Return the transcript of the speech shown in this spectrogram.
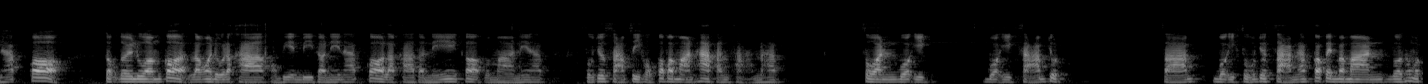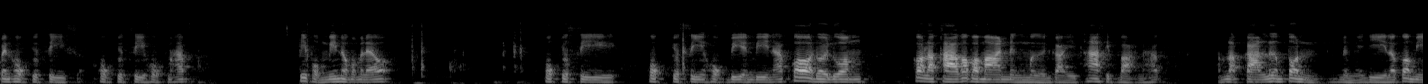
นะครับ ก็ ตกโดยรวมก็เรามาดูราคาของ BNB ตอนนี้นะครับ ก็ราคาตอนนี้ก็ประมาณนี้นะครับ 0.346 ก็ประมาณ 5,003นะครับ ส่วนบวกอีกบวกอีก 3 จุด 3 บวกอีก 0.3 นะครับ ก็เป็นประมาณรวมทั้งหมดเป็น 6.4 6.46 นะครับ ที่ผมมินออกมาแล้ว 6.4 6.46 BNB นะครับ ก็โดยรวมก็ราคาก็ประมาณ 10,000 กับอีก 50 บาทนะครับสำหรับการเริ่มต้น 1 ID แล้วก็มี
